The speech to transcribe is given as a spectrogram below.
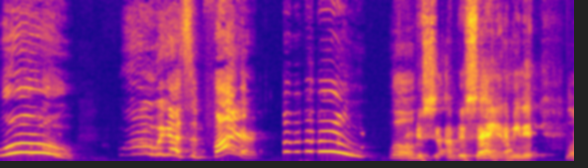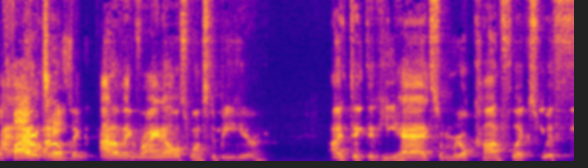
Woo! We got some fire. Little, I'm just, I'm just saying. I mean, it, I, I don't, I don't think I don't think Ryan Ellis wants to be here. I think that he had some real conflicts with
